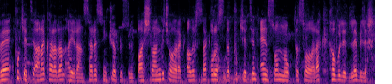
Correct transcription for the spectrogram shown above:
ve Phuket'i ana karadan ayıran Sarasin Köprüsü'nü başlangıç olarak alırsak burası da Phuket'in en son noktası olarak kabul edilebilir.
